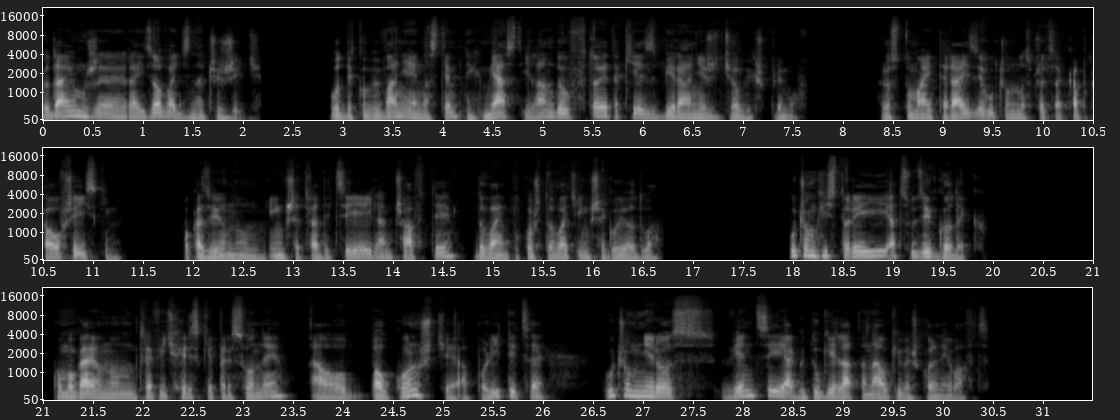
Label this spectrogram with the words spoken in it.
Gadają, że rajzować znaczy żyć. Oddekowywanie następnych miast i landów to takie zbieranie życiowych szprymów. Roztumajte rajzy uczą nas przeca kapka o wszystkim. Pokazują nam insze tradycje i landszafty, dawają pokosztować inszego jodła. Uczą historii a cudzych godek. Pomagają nam trafić herskie persony, a o bałkunszcie a polityce uczą mnie roz więcej jak długie lata nauki we szkolnej ławce.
